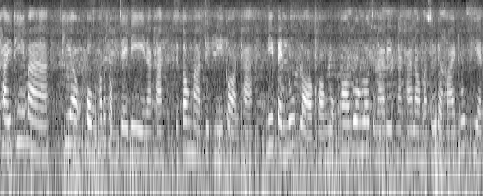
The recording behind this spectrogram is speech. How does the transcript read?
ใครที่มาเที่ยวองค์พระปฐมเจดีย์นะคะ จะต้องมาจุดนี้ก่อนค่ะ นี่เป็นรูปหล่อของหลวงพ่อร่วงโรจนาริศนะคะ เรามาซื้อดอกไม้ทูบเทียน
